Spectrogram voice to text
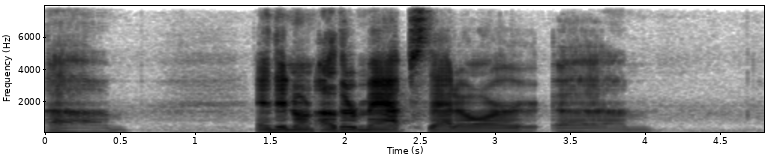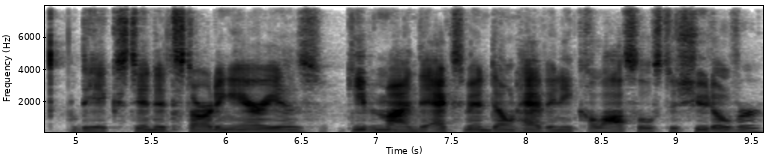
Um, and then on other maps that are um, the extended starting areas, keep in mind the X Men don't have any colossals to shoot over,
